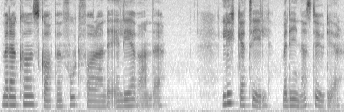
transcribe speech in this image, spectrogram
medan kunskapen fortfarande är levande. Lycka till med dina studier!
